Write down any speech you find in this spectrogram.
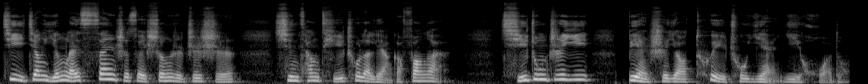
即将迎来三十岁生日之时，新仓提出了两个方案，其中之一便是要退出演艺活动。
